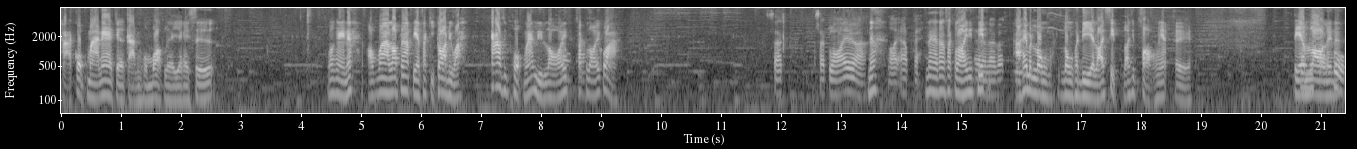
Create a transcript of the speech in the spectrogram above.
ขากบมาแน่เจอกัน ผมบอกเลยยังไงซื้อ ว่าไงนะออฟว่ารอบหน้าเตรียมสักกี่ก้อนดีวะ 96ไหมหรือร้อยสักร้อยกว่า สัก สักร้อยอะนะร้อยอัพไปน่าจะต้องสักร้อยนิดเออแล้วก็ๆเอาให้มันลงลงพอดีร้อยสิบร้อยสิบสองเนี้ยเออ เตรียมรอเลยนะถูก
